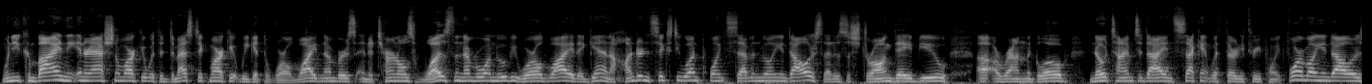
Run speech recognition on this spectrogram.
When you combine the international market with the domestic market, we get the worldwide numbers, and Eternals was the number one movie worldwide. Again, $161.7 million. That is a strong debut uh, around the globe. No Time to Die in second with $33.4 million.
